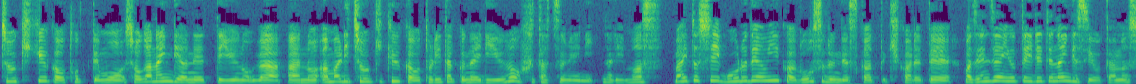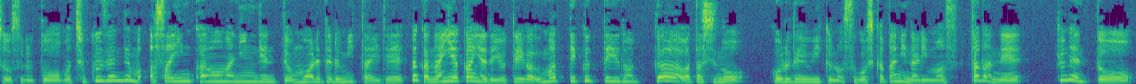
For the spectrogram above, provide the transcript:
長期休暇を取ってもしょうがないんだよねっていうのが、あの、あまり長期休暇を取りたくない理由の二つ目になります。毎年ゴールデンウィークはどうするんですかって聞かれて、まあ全然予定入れてないんですよって話をすると、まあ直前でもアサイン可能な人間って思われてるみたいで、なんかなんやかんやで予定が埋まっていくっていうのが私ののゴールデンウィークの過ごし方になります。ただね、去年と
